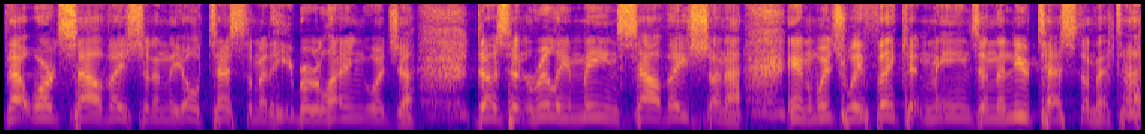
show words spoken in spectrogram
That word salvation in the Old Testament Hebrew language uh, doesn't really mean salvation uh, in which we think it means in the New Testament. Uh,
